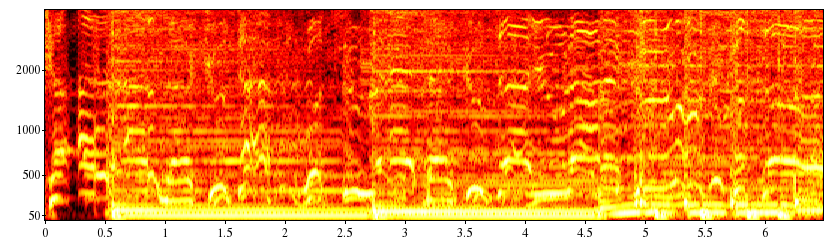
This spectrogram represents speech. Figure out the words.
変わらなくて忘れたくて揺らめくこと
